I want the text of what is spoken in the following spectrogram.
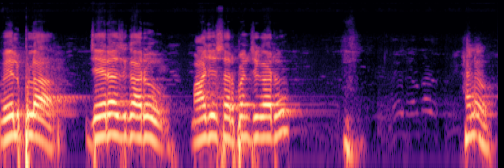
వేలుపుల జయరాజు గారు మాజీ సర్పంచ్ గారు. హలో.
